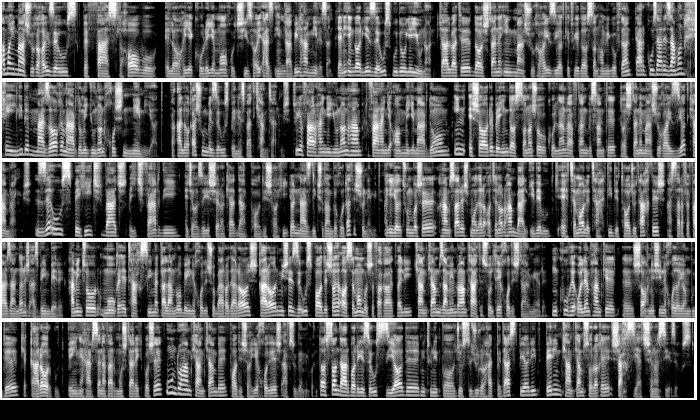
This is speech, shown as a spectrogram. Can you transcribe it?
اما این معشوقه های زئوس به فصل ها و الهه کره ماه و چیزهایی از این قبیل هم می‌رسن. یعنی انگار یه زئوس بوده و یه یونان. که البته داشتن این معشوقه های زیاد که توی داستان ها می‌گفتن در گذر زمان خیلی به مذاق مردم یونان خوش نمیاد و علاقهشون به زئوس به نسبت کمتر میشه. توی فرهنگ یونان هم تو فرهنگ عامه مردم این اشاره به این داستاناش و کلا رفتن به سمت داشتن معشوقه های زیاد کم رنگ میشه. زئوس به هیچ وجه به هیچ فردی اجازه شراکت در پادشاهی یا نزدیک شدن به قدرتش رو نمیده. اگه یادتون باشه همسرش مادر آتنا رو هم بلعیده بود که احتمال تهدید تاج و تختش از طرف فرزندانش از بین بره. همینطور موقع تقسیم قلمرو بین خودش و برادراش قرار میشه زئوس پادشاه آسمان باشه فقط ولی کم کم زمین رو هم تحت سلطه خودش در میاره. اون کوه المپ هم که شاهنشین خدایان بوده که قرار بود بین هر سه نفر مشترک باشه اون رو هم کم کم به پادشاهی خودش افزوده می‌کنه. داستان درباره زئوس زیاده می‌تونید با جستجو راحت به دست بیارید. بریم کم کم سراغ شخصیت شناسی زئوس.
